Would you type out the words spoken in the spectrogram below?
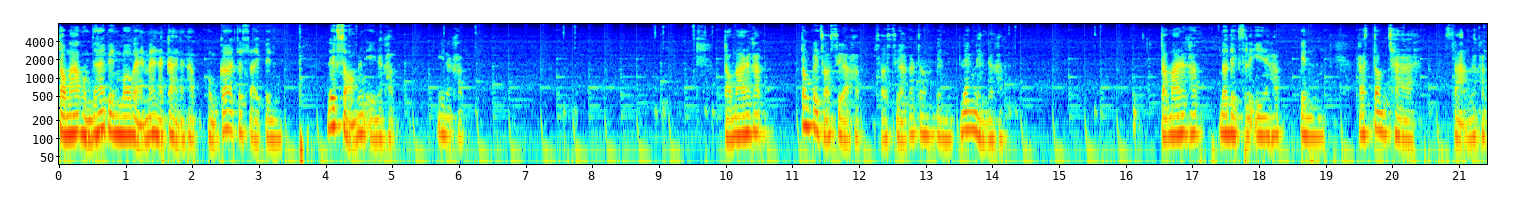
ต่อมาผมจะให้เป็นวอลแหวนแม่นอากาศนะครับ ผมก็จะใส่เป็นเลข 2 นั่นเองนะครับ นี่นะครับ ต่อมานะครับ ต้องเป็นสอเสือครับสอเสือก็ต้องเป็นเลขหนึ่งนะครับ ต่อมานะครับดอเด็กสลีนะครับ เป็นคัสตอมชา3นะครับ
